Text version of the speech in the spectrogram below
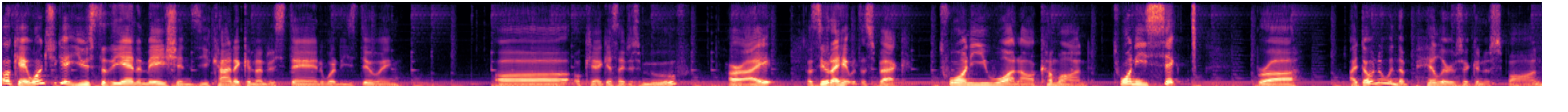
Okay, once you get used to the animations, you kind of can understand what he's doing. Uh, okay, I guess I just move. All right. Let's see what I hit with the spec. 21. Oh, come on. 26. Bruh. I don't know when the pillars are going to spawn.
